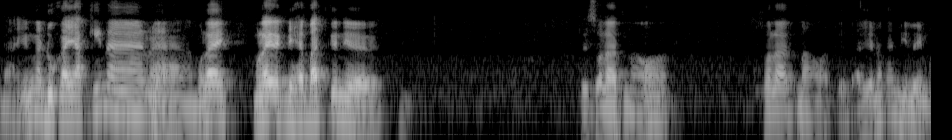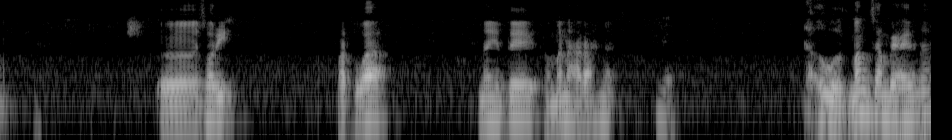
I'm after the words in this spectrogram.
Nah, ini ngadu keyakinan. Nah, mulai mulai rek dihebatkeun ya. Teu salat maot. Salat maot. Akhirnya kan dilema. Eh sorry. Fatwa nah itu ke mana arahnya? Iya. Nah, mang sampai akhirnya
